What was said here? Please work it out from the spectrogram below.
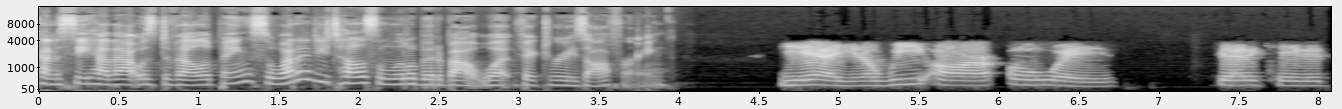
kind of see how that was developing. So, why don't you tell us a little bit about what Victory is offering? Yeah, you know, we are always dedicated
